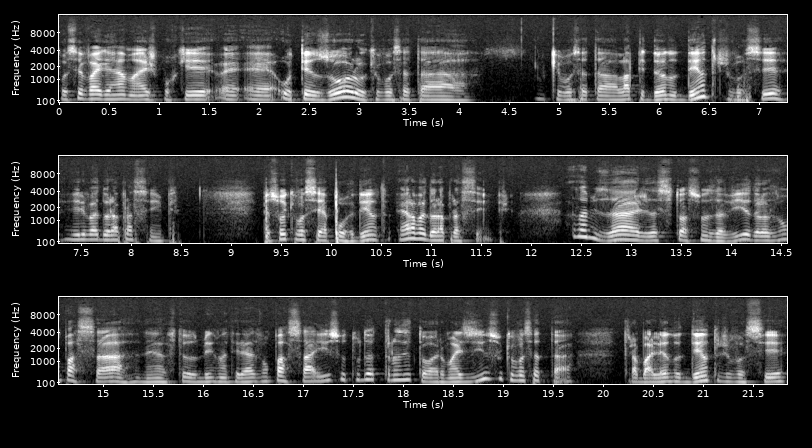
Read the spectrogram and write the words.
você vai ganhar mais, porque é, é o tesouro que você está que você tá lapidando dentro de você, ele vai durar para sempre pessoa que você é por dentro, ela vai durar para sempre. As amizades, as situações da vida, elas vão passar, né? Os teus bens materiais vão passar. Isso tudo é transitório, mas isso que você está trabalhando dentro de você,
